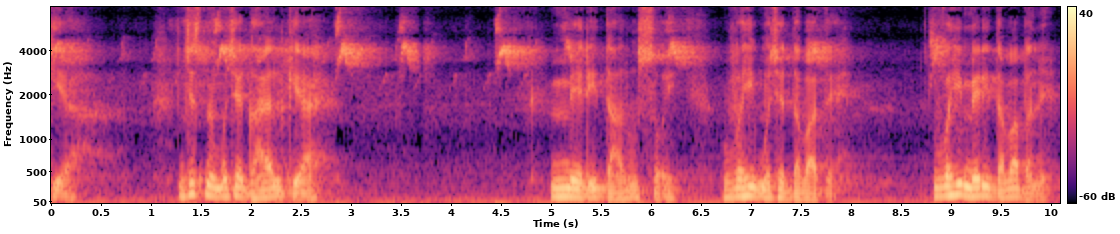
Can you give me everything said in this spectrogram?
किया, जिसने मुझे घायल किया है, मेरी दारू सोई, वही मुझे दवा दे, वही मेरी दवा बने।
